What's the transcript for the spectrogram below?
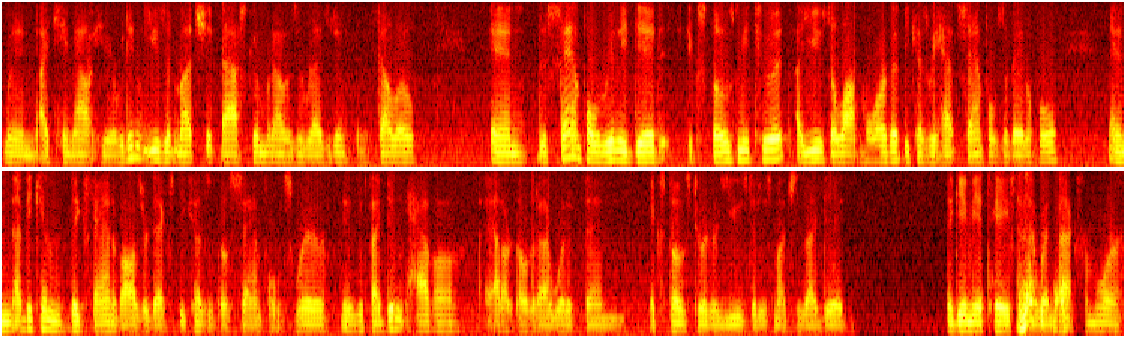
when I came out here. We didn't use it much at Bascom when I was a resident and fellow. And the sample really did expose me to it. I used a lot more of it because we had samples available. And I became a big fan of Ozurdex because of those samples, where if I didn't have them, I don't know that I would have been exposed to it or used it as much as I did. They gave me a taste and I went back for more.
